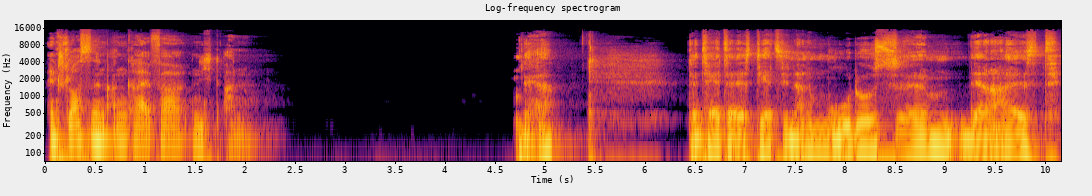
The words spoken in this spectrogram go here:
entschlossenen Angreifer nicht an. Ja. Der Täter ist jetzt in einem Modus, ähm, der heißt,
